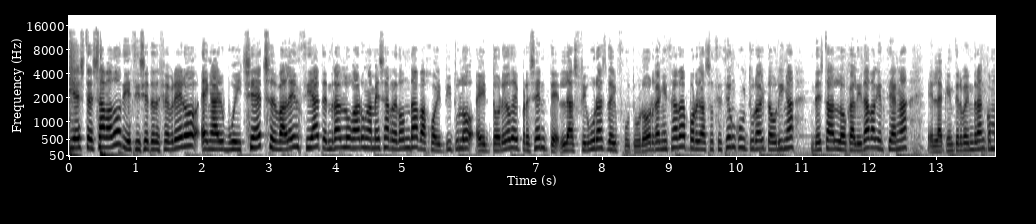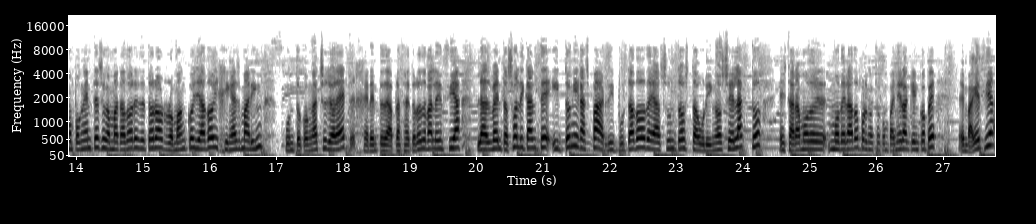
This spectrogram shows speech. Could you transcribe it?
Y este sábado, 17 de febrero, en Albuichet, Valencia, tendrá lugar una mesa redonda bajo el título El toreo del presente, las figuras del futuro, organizada por la Asociación Cultural Taurina de esta localidad valenciana, en la que intervendrán como ponentes los matadores de toros Román Collado y Ginés Marín, junto con Nacho Lloret, gerente de la Plaza de Toros de Valencia, Las Ventas Alicante y Tony Gaspar, diputado de Asuntos Taurinos. El acto estará moderado por nuestro compañero aquí en COPE, en Valencia,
